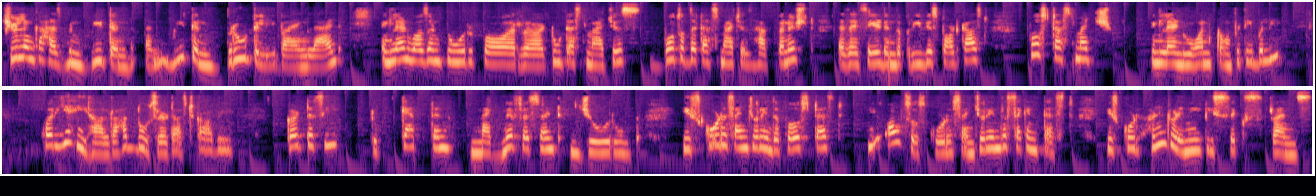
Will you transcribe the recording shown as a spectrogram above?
Sri Lanka has been beaten and beaten brutally by England. England was on tour for uh, two test matches. Both of the test matches have finished, as I said in the previous podcast. First test match, England won comfortably. और यही हाल रहा दूसरे टेस्ट का भी courtesy to captain magnificent Joe Root. He scored a century in the first test. He also scored a century in the second test. He scored 186 runs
